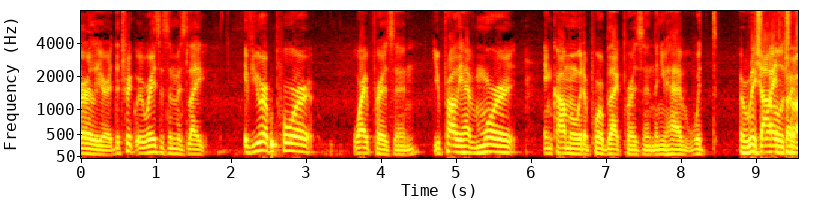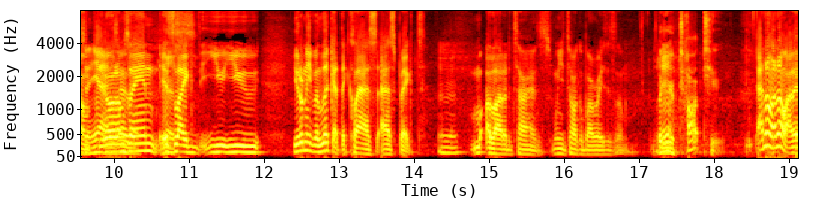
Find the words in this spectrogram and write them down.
earlier. The trick with racism is like, if you're a poor white person, you probably have more in common with a poor black person than you have with A rich Donald white Trump. person. Yeah, you know what I'm exactly. saying? It's like you you you don't even look at the class aspect Mm-hmm. m- a lot of the times when you talk about racism. But Yeah. you're taught to. I know, I know. I-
